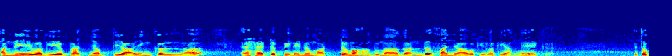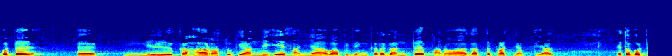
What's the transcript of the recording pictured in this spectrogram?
අන්න ඒ වගේ ප්‍රඥාප්තිය අයින් කළා ඇහැට පෙනෙන මට්ටම හඳුනා ගන්න සංඥාව කියලා කියන්නේ ඒක. එතකොට නිල් කහ රතු කියන්නේ ඒ සංඥාව අපි වෙන් කරගන්නට පනවාගත්ත ප්‍රඥප්තියක්. එතකොට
